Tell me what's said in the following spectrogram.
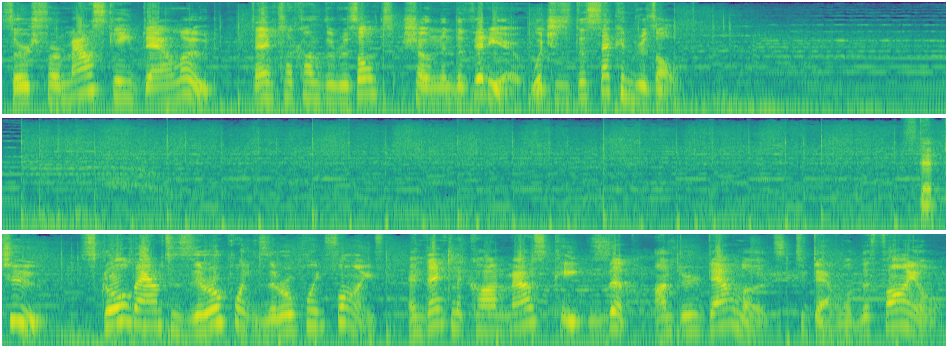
search for Mousecape download, then click on the results shown in the video, which is the second result. Step 2. Scroll down to 0.0.5 and then click on Mousecape Zip under Downloads to download the file.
